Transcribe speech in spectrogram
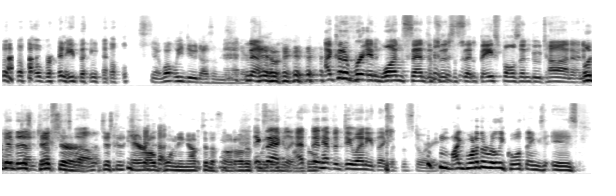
over anything else. Yeah, what we do doesn't matter. No, I could have written one sentence that said "baseballs in Bhutan." And look at this picture, well. just an arrow yeah. pointing up to the photo. exactly, I didn't have to do anything with the story. Mike, one of the really cool things is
